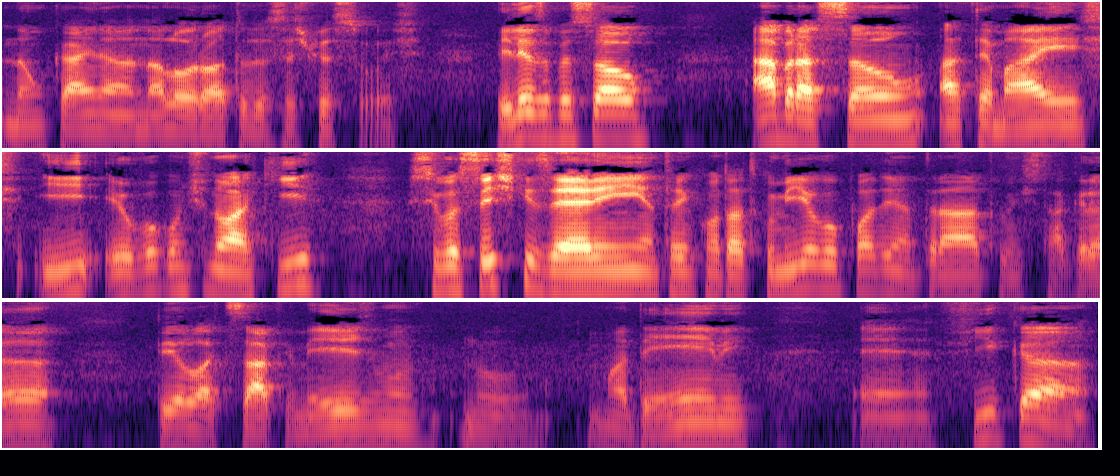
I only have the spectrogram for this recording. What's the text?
não cai na, na lorota dessas pessoas. Beleza, pessoal? Abração, até mais. E eu vou continuar aqui. Se vocês quiserem entrar em contato comigo, podem entrar pelo Instagram, pelo WhatsApp mesmo, no, uma DM. É, fica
